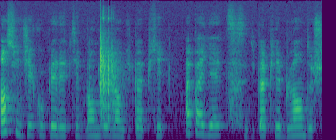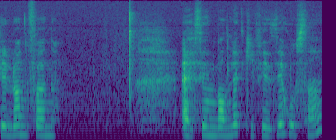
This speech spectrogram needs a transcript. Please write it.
Ensuite, j'ai coupé les petites bandelettes dans du papier à paillettes. C'est du papier blanc de chez Lonfon. Eh, c'est une bandelette qui fait 0,5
